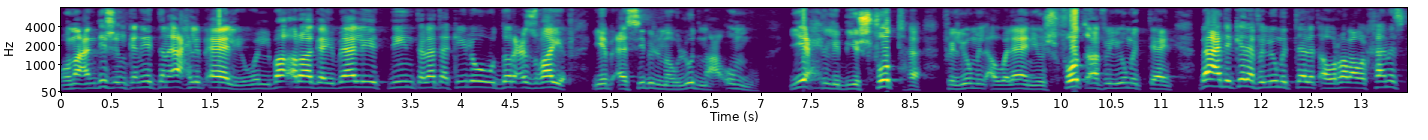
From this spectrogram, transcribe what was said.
وما عنديش إمكانية إن أنا أحلب آلي والبقرة جايبة لي 2 3 كيلو والضرع صغير. يبقى سيب المولود مع أمه. يحلب يشفطها في اليوم الأولاني يشفطها في اليوم الثاني بعد كده في اليوم الثالث أو الرابع والخامس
